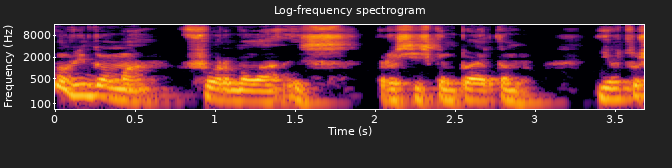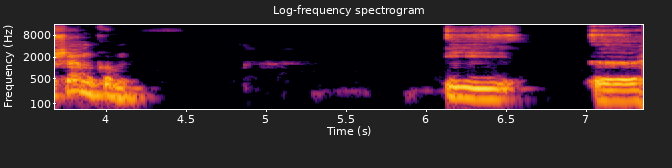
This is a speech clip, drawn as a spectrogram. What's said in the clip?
Ну, відома формула із російським поетом Євтушенком. І е,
